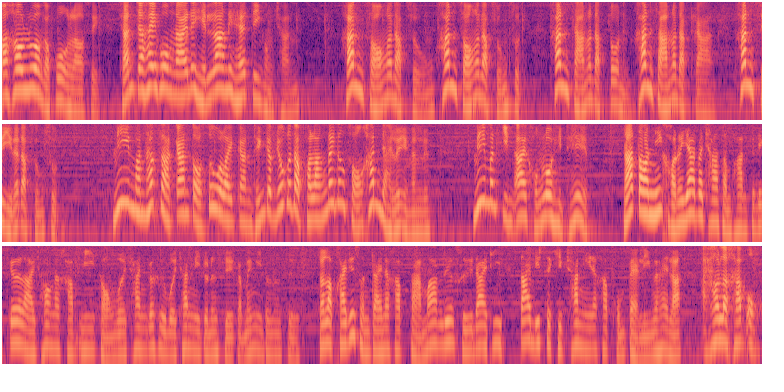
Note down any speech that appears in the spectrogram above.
มาเข้าร่วมกับพวกเราสิ ฉันจะให้พวกนายได้เห็นร่างที่แท้จริงของฉัน ขั้น 2 ระดับสูง ขั้น 2 ระดับสูงสุด ขั้น 3 ระดับต้น ขั้น 3 ระดับกลาง ขั้น 4 ระดับสูงสุด นี่มันทักษะการต่อสู้อะไรกันถึงกับยกระดับพลังได้ตั้งสองขั้นใหญ่เลยอย่างนั้นเลย นี่มันกลิ่นอายของโลหิตเทพ ณตอนนี้ขออนุญาตประชาสัมพันธ์สติกเกอร์ลายช่องนะครับ มี 2 เวอร์ชันก็คือเวอร์ชันมีตัวหนังสือกับไม่มีตัวหนังสือสำหรับใครที่สนใจนะครับ สามารถเลือกซื้อได้ที่ใต้ดิสคริปชันนี้นะครับ ผมแปะลิงก์ไว้ให้ละเอาละครับ โอ้โห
